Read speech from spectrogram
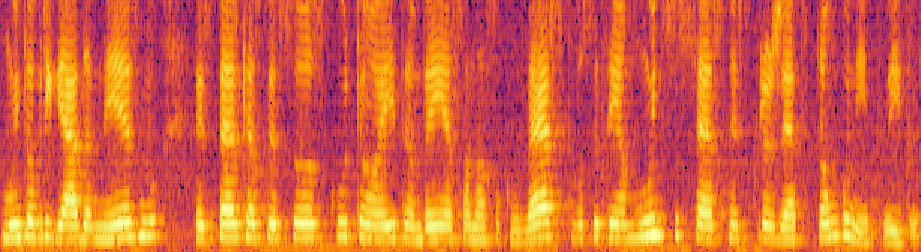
muito obrigada mesmo. Eu espero que as pessoas curtam aí também essa nossa conversa, que você tenha muito sucesso com esse projeto tão bonito, Igor.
